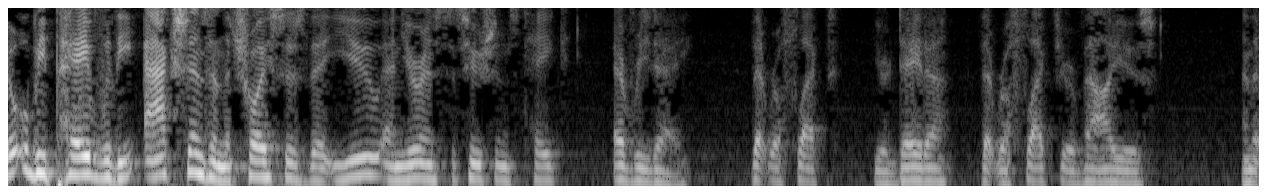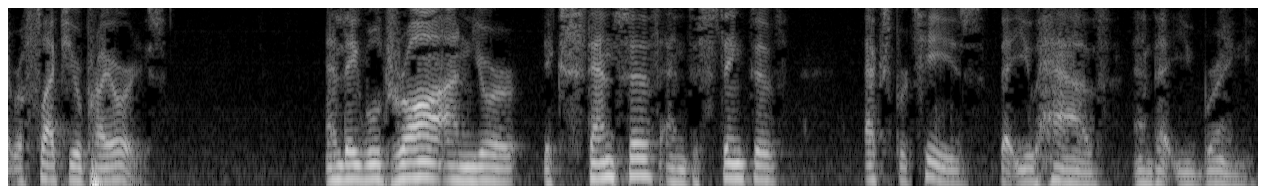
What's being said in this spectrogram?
It will be paved with the actions and the choices that you and your institutions take every day that reflect your data, that reflect your values, and that reflect your priorities. And they will draw on your extensive and distinctive expertise that you have and that you bring.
